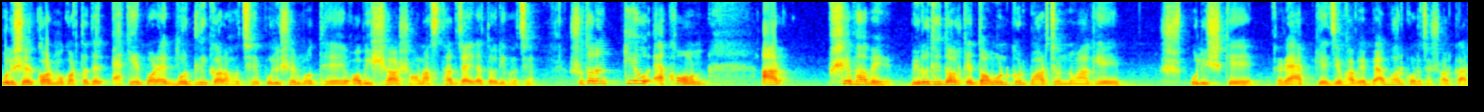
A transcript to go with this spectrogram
পুলিশের কর্মকর্তাদের একের পর এক বদলি করা হচ্ছে। পুলিশের মধ্যে অবিশ্বাস, অনাস্থার জায়গা তৈরি হয়েছে। সুতরাং কেউ এখন আর সেভাবে বিরোধী দলকে দমন করবার জন্য আগে পুলিশকে, র্যাবকে যেভাবে ব্যবহার করেছে সরকার,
